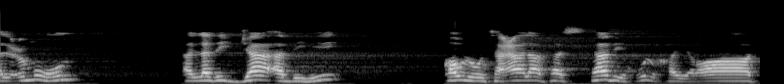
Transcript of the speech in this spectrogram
العموم الذي جاء به قوله تعالى فاستبقوا الخيرات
